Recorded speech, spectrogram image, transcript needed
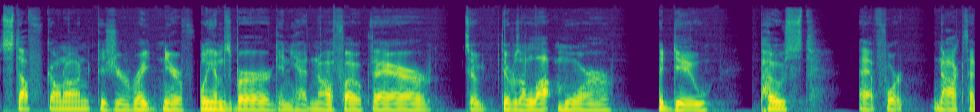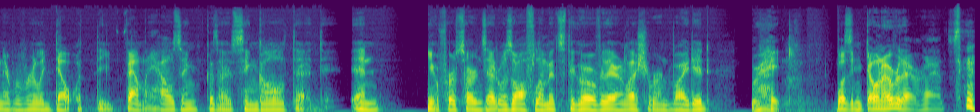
stuff going on because you're right near Williamsburg and you had Norfolk there. So there was a lot more to do. Post at Fort Knox, I never really dealt with the family housing because I was single. That, and, you know, First Sergeant said it was off limits to go over there unless you were invited. Right. Wasn't going over there.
